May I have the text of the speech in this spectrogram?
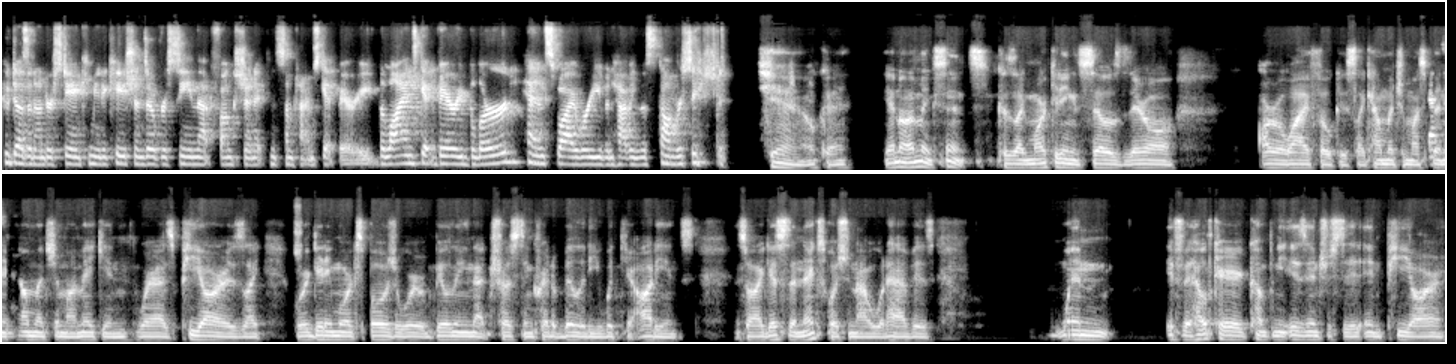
who doesn't understand communications overseeing that function it can sometimes get very the lines get very blurred hence why we're even having this conversation. Yeah okay yeah, no, that makes sense because like marketing and sales, they're all ROI focused. Like, how much am I spending? How much am I making? Whereas PR is like, we're getting more exposure. We're building that trust and credibility with your audience. And so, I guess the next question I would have is when, if a healthcare company is interested in PR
